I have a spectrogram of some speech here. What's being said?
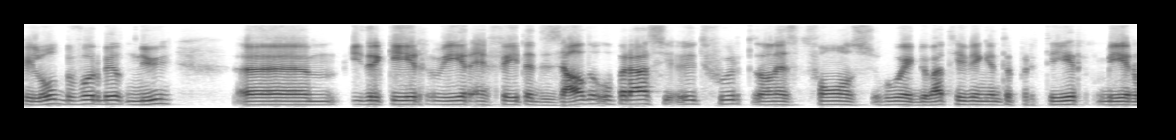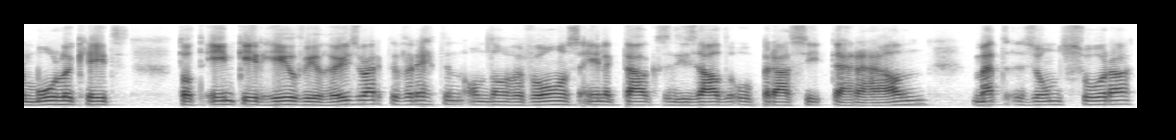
piloot bijvoorbeeld nu uh, iedere keer weer in feite dezelfde operatie uitvoert, dan is het volgens hoe ik de wetgeving interpreteer meer een mogelijkheid tot één keer heel veel huiswerk te verrichten, om dan vervolgens eigenlijk telkens diezelfde operatie te herhalen met zo'n SORA.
